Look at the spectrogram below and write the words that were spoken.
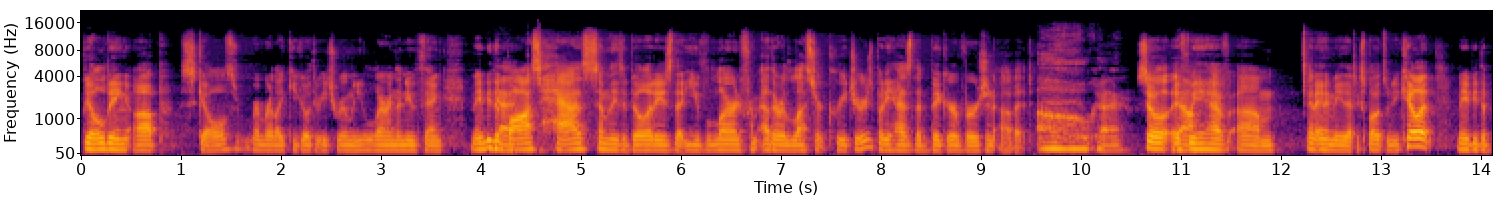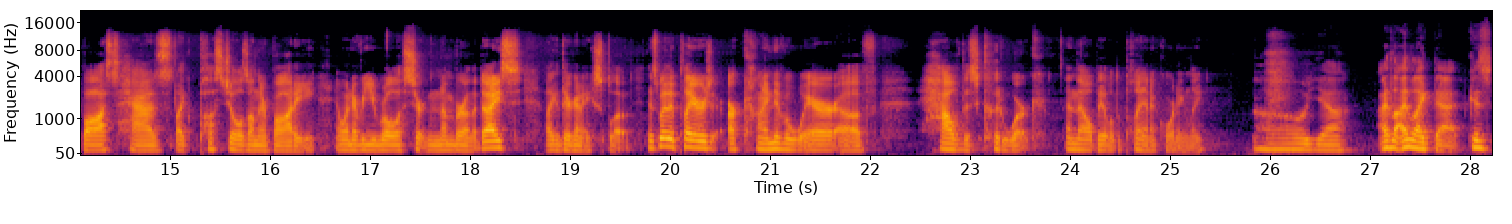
building up skills. Remember, like you go through each room and you learn the new thing. Maybe the Yeah. boss has some of these abilities that you've learned from other lesser creatures, but he has the bigger version of it. Oh, okay. So if Yeah. we have um, an enemy that explodes when you kill it, maybe the boss has like pustules on their body, and whenever you roll a certain number on the dice, like they're going to explode. This way, the players are kind of aware of how this could work, and they'll be able to plan accordingly. Oh, yeah. I, I like that cuz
